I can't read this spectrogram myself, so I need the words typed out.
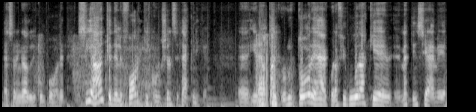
essere in grado di comporre, sia anche delle forti conoscenze tecniche. Eh, in Certo. realtà il produttore è quella figura che eh, mette insieme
